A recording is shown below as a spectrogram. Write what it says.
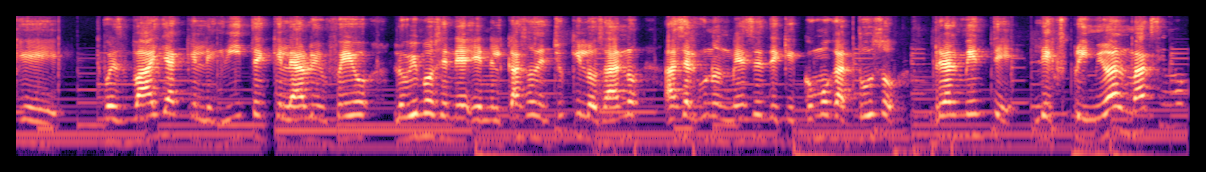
que pues vaya, que le griten, que le hablen feo. Lo vimos en el, caso de Chucky Lozano hace algunos meses de que como Gatuso realmente le exprimió al máximo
